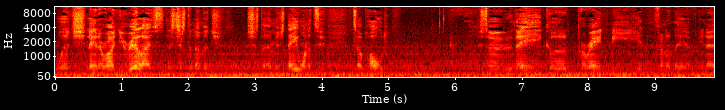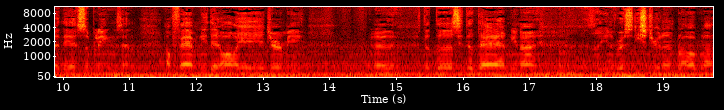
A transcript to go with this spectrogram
which later on you realize it's just an image. It's just the image they wanted to, to uphold. So they could parade me in front of their, you know, their siblings and our family. That oh yeah, yeah, Jeremy, you know, did this, he did that, and you know, he's a university student, blah blah blah.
